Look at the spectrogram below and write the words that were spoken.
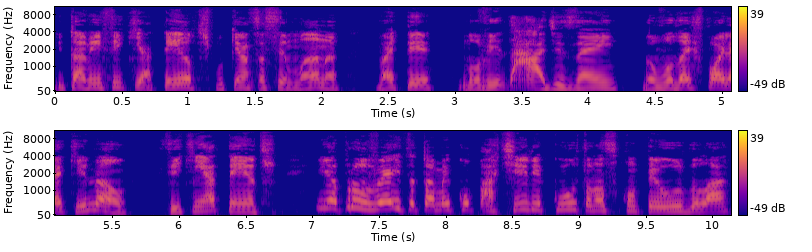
E também fiquem atentos, porque nessa semana vai ter novidades, hein? Não vou dar spoiler aqui não. Fiquem atentos. E aproveita também, compartilhe e curta nosso conteúdo lá.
